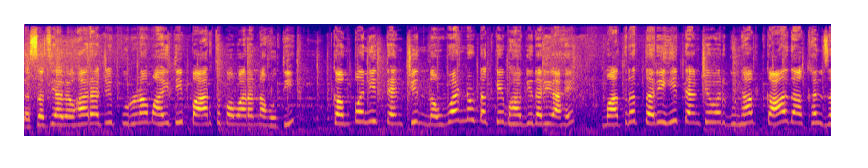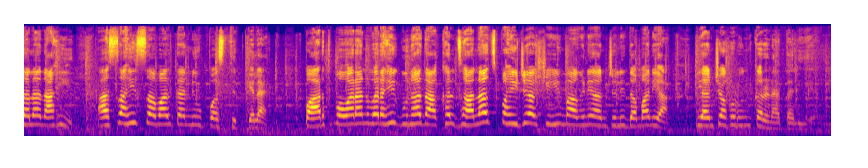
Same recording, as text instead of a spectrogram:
तसंच या व्यवहाराची पूर्ण माहिती पार्थ पवारांना होती. कंपनीत त्यांची नव्याण्णव टक्के भागीदारी आहे. मात्र तरीही त्यांच्यावर गुन्हा का दाखल झाला नाही असाही सवाल त्यांनी उपस्थित केलाय. पार्थ पवारांवरही गुन्हा दाखल झालाच पाहिजे अशी ही मागणी अंजली दमानिया यांच्याकडून करण्यात आली आहे.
